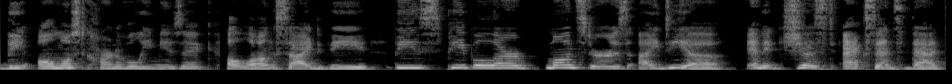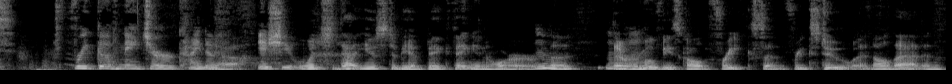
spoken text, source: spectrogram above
the almost carnival-y music alongside the these people are monsters idea and it just accents that freak of nature kind of Yeah. issue Which that used to be a big thing in horror. Mm-hmm. The, there were movies called Freaks and Freaks 2 and all that. And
